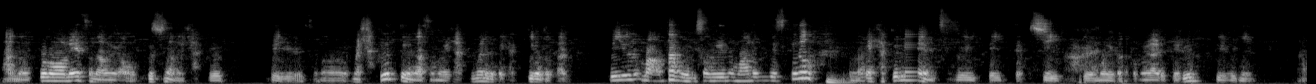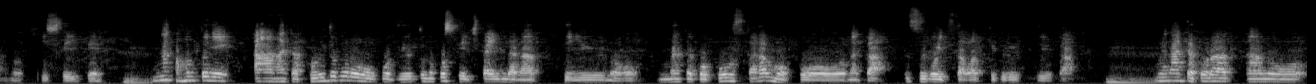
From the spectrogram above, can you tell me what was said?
あの、このレースの名前がオクシナの100っていう、その、まあ、100っていうのがその100マイルとか100キロとかっていう、まあ多分そういうのもあるんですけど、うん。なんか100年続いていってほしいっていう思いが込められてるっていうふうに、あの、お聞きしていて、うん。なんか本当に、ああ、なんかこういうところをこうずっと残していきたいんだなっていうのを、なんかこうコースからもこう、なんかすごい伝わってくるっていうか、うん。なんかこれは、あの、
